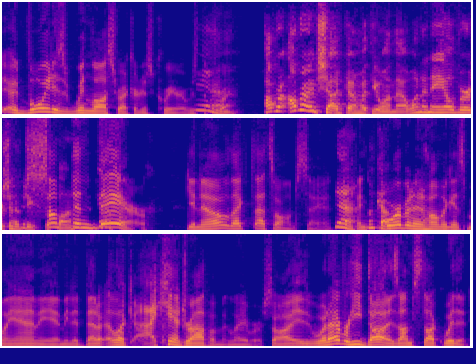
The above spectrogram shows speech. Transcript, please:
Avoid his win loss record in his career. It was yeah. I'll, I'll ride shotgun with you on that one. An AL version of There's something there. You know, like that's all I'm saying. Yeah. And okay. Corbin at home against Miami. I mean, it better look. I can't drop him in labor, so I, whatever he does, I'm stuck with it.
